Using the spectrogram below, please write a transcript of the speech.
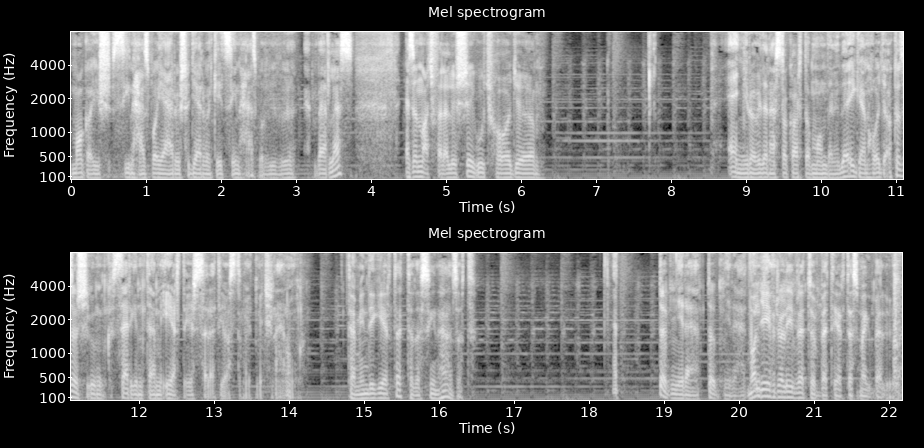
maga is színházba járó, és a gyermekét színházba vívő ember lesz. Ez egy nagy felelősség, úgyhogy ennyi röviden ezt akartam mondani, de igen, hogy a közönségünk szerintem érti és szereti azt, amit mi csinálunk. Te mindig értetted a színházat? Hát többnyire, többnyire. Vagy évről évre többet értesz meg belőle?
